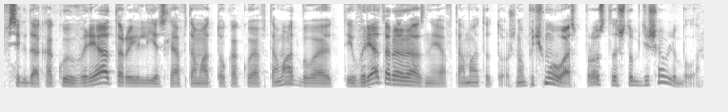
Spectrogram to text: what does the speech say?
всегда, какой вариатор, или если автомат, то какой автомат. Бывают и вариаторы разные, и автоматы тоже. Но почему у вас? Просто чтобы дешевле было?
